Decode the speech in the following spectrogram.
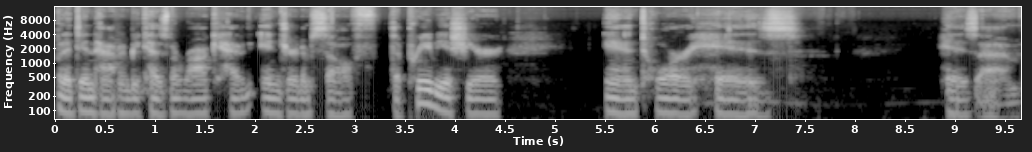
but it didn't happen because The Rock had injured himself the previous year and tore his his um,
